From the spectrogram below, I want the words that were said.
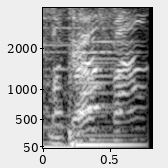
with my girlfriend.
